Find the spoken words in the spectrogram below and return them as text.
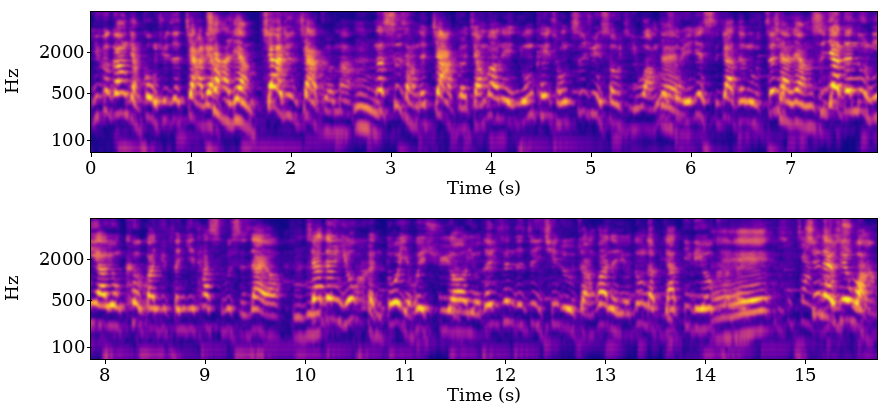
一个刚刚讲供需，这价量，价量，价就是价格嘛。嗯，那市场的价格讲不好听，我们可以从资讯收集、网络搜原件实价登录，真的实价登录你也要用客观去分析它实不实在哦。实价登录有很多也会虚哦，有的甚至自己清楚转换的，有弄到比较低的有可能。现在有些网，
